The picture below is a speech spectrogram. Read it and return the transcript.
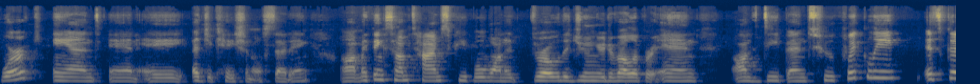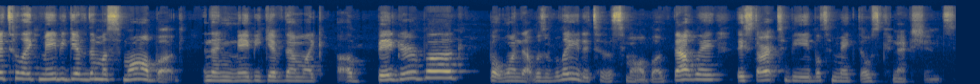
work and in a educational setting. Um, I think sometimes people want to throw the junior developer in on the deep end too quickly. It's good to like maybe give them a small bug and then maybe give them like a bigger bug, but one that was related to the small bug. That way they start to be able to make those connections.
